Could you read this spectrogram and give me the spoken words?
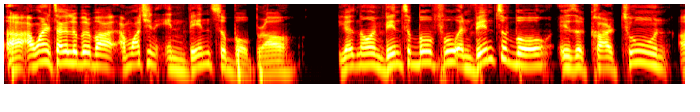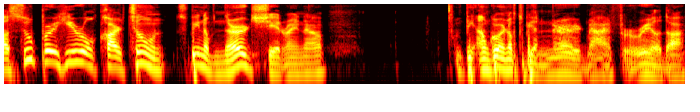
Uh, I want to talk a little bit about. I'm watching Invincible, bro. You guys know Invincible, fool? Invincible is a cartoon, a superhero cartoon. Speaking of nerd shit right now, I'm growing up to be a nerd, man, for real, dog.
